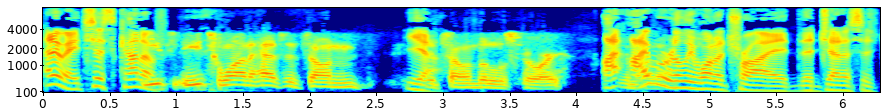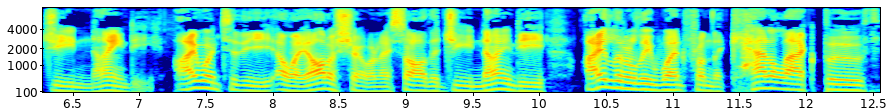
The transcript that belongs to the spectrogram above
anyway, it's just kind of Each each one has its own Yeah. its own little story. I, You know I really want to try the Genesis G90. I went to the LA Auto Show and I saw the G90. I literally went from the Cadillac booth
